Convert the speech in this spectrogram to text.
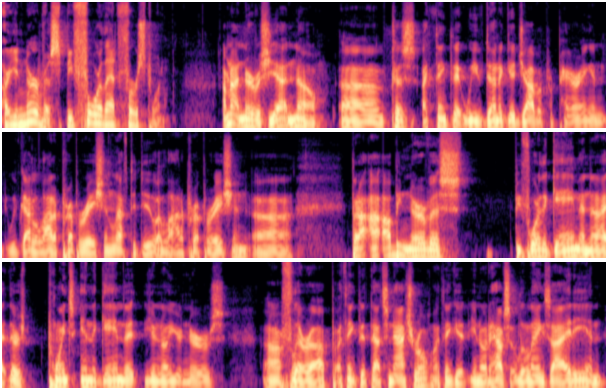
Are you nervous before that first one? I'm not nervous yet, no, because I think that we've done a good job of preparing, and we've got a lot of preparation left to do. A lot of preparation, uh, but I, I'll be nervous before the game, and then I, there's points in the game that you know your nerves uh, flare up. I think that that's natural. I think it, you know, to have a little anxiety and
